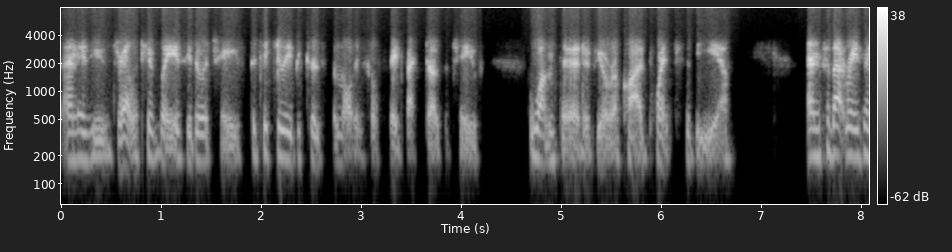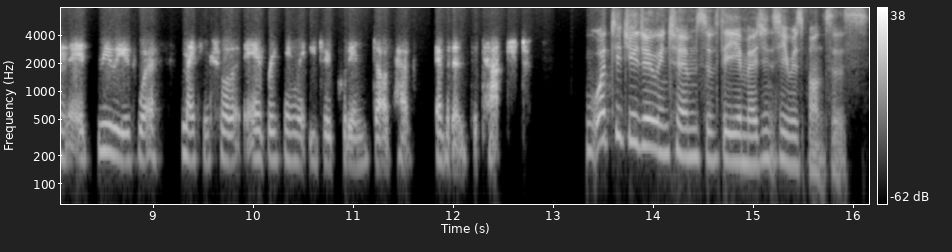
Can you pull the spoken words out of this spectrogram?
and it is relatively easy to achieve, particularly because the multi source feedback does achieve one third of your required points for the year. And for that reason, it really is worth making sure that everything that you do put in does have evidence attached. What did you do in terms of the emergency responses?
